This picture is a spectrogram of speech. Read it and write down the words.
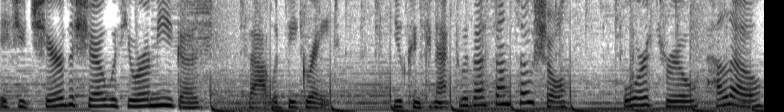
if you'd share the show with your amigas, that would be great. You can connect with us on social or through hello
